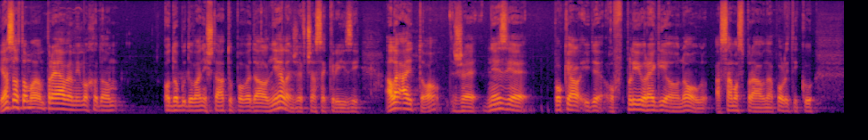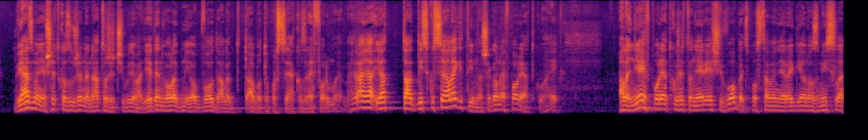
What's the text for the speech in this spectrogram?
Ja som v tom mojom prejave mimochodom o dobudovaní štátu povedal nie len, že v čase krízy, ale aj to, že dnes je, pokiaľ ide o vplyv regiónov a samozpráv na politiku, viac menej všetko zúžené na to, že či bude mať jeden volebný obvod, ale, alebo to proste nejako zreformujeme. Ja, ja, ja, tá diskusia je legitímna, však ona je v poriadku. Hej. Ale nie je v poriadku, že to nerieši vôbec postavenie regiónov v zmysle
